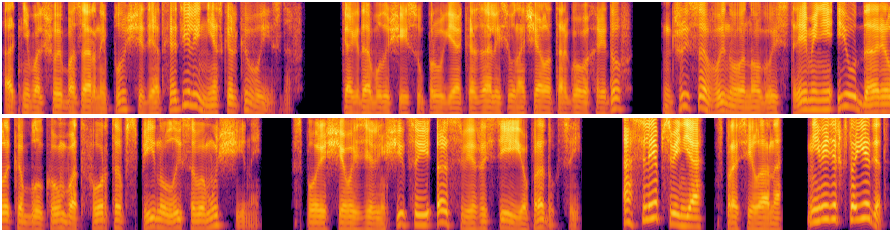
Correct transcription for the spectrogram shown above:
От небольшой базарной площади отходили несколько выездов. Когда будущие супруги оказались у начала торговых рядов, Джиса вынула ногу из стремени и ударила каблуком Ватфорта в спину лысого мужчины, спорящего с зеленщицей о свежести ее продукции. «Ослеп, свинья?» — спросила она. «Не видишь, кто едет?»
